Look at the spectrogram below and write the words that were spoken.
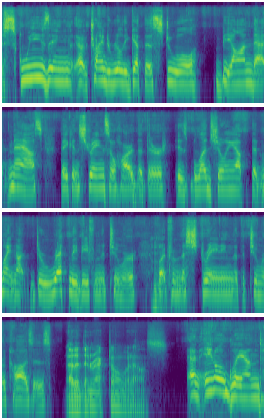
squeezing, uh, trying to really get the stool beyond that mass, they can strain so hard that there is blood showing up that might not directly be from the tumor, hmm. but from the straining that the tumor causes. Other than rectal, what else? an anal gland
